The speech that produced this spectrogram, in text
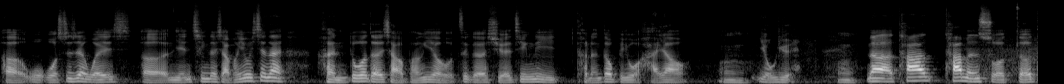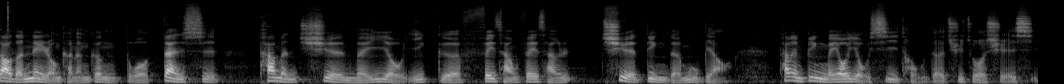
呃，我我是认为，呃，年轻的小朋友，因为现在很多的小朋友这个学经历可能都比我还要嗯。优越，嗯，那他他们所得到的内容可能更多，但是他们却没有一个非常非常确定的目标，他们并没有有系统的去做学习。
